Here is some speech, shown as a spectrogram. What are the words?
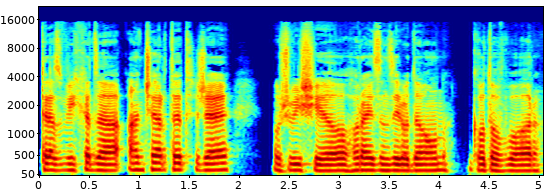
Teraz vychádza Uncharted, že už vyšiel Horizon Zero Dawn, God of War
